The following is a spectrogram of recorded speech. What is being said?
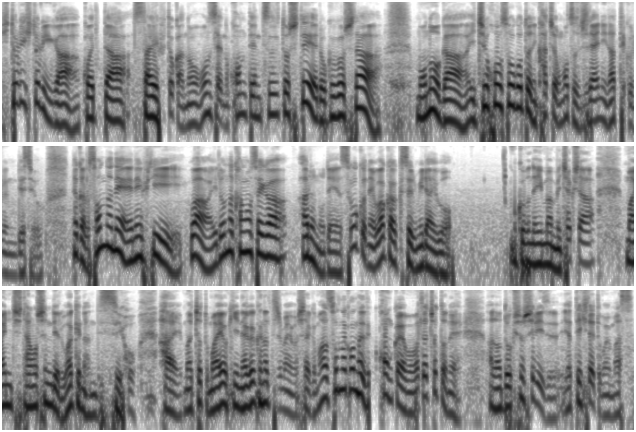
一人一人がこういったスタイフとかの音声のコンテンツとして録画したものが一放送ごとに価値を持つ時代になってくるんですよ。だからそんなね NFT はいろんな可能性があるのですごくねワクワクする未来を僕もね、今めちゃくちゃ毎日楽しんでるわけなんですよ。はい。まあちょっと前置き長くなってしまいましたが、まあそんなこんなで今回もまたちょっとね、あの読書シリーズやっていきたいと思います。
